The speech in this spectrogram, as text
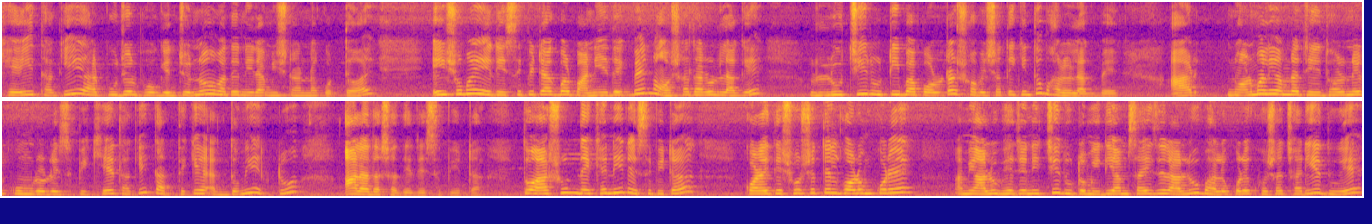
খেয়েই থাকি, আর পুজোর ভোগের জন্য আমাদের নিরামিষ রান্না করতে হয়। এই সময় এই রেসিপিটা একবার বানিয়ে দেখবেন, অসাধারণ লাগে। লুচি, রুটি বা পরোটা সবের সাথে কিন্তু ভালো লাগবে। আর নর্মালি আমরা যে ধরনের কুমড়োর রেসিপি খেয়ে থাকি, তার থেকে একদমই একটু আলাদা স্বাদের রেসিপি এটা। তো আসুন দেখে নিই রেসিপিটা কড়াইতে সর্ষের তেল গরম করে আমি আলু ভেজে নিচ্ছি। দুটো মিডিয়াম সাইজের আলু ভালো করে খোসা ছাড়িয়ে ধুয়ে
